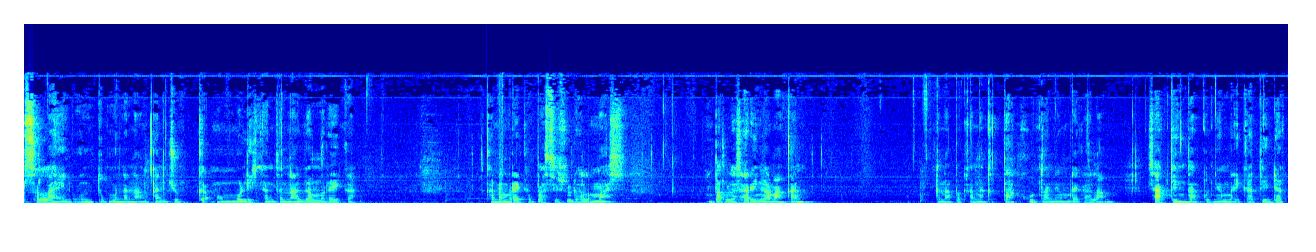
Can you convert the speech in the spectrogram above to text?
Selain untuk menenangkan juga memulihkan tenaga mereka. Karena mereka pasti sudah lemas. 14 hari nggak makan. Kenapa? Karena ketakutan yang mereka alami. Saking takutnya mereka tidak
